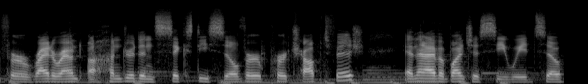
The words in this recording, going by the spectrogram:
for right around 160 silver per chopped fish, and then I have a bunch of seaweed. So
